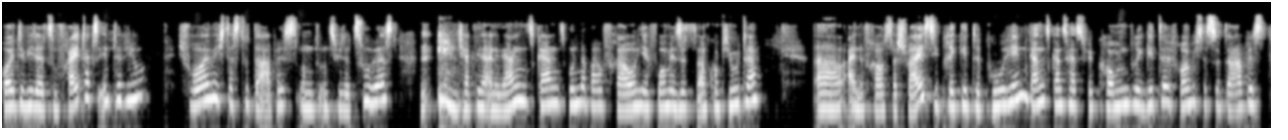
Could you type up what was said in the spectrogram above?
heute wieder zum Freitagsinterview. Ich freue mich, dass du da bist und uns wieder zuhörst. Ich habe wieder eine ganz, ganz wunderbare Frau hier vor mir sitzen am Computer eine Frau aus der Schweiz, die Brigitte Bruhin. Ganz, ganz herzlich willkommen, Brigitte. Ich freue mich, dass du da bist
